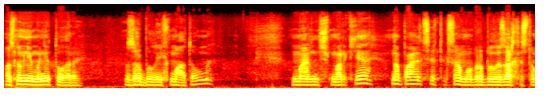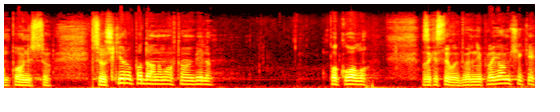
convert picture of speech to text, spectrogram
основні монітори, зробили їх матовими. Менш марке на пальці, так само обробили захистом повністю всю шкіру по даному автомобілю по колу, захистили дверні пройомчики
